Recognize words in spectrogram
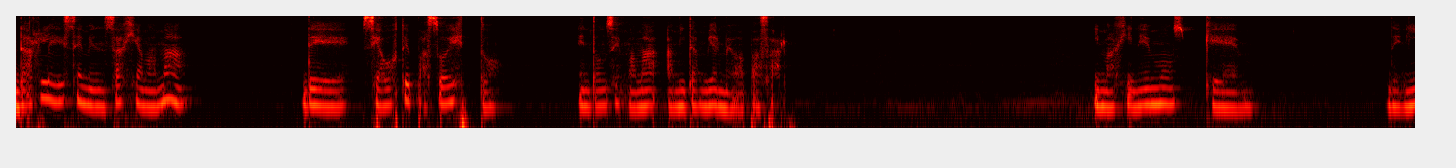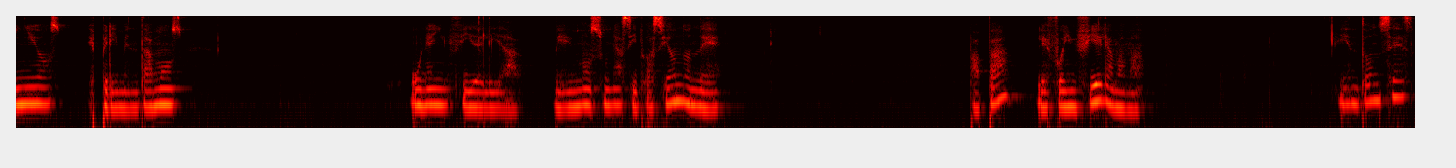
darle ese mensaje a mamá de si a vos te pasó esto, entonces mamá, a mí también me va a pasar. Imaginemos que de niños experimentamos una infidelidad. Vivimos una situación donde papá le fue infiel a mamá. Y entonces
